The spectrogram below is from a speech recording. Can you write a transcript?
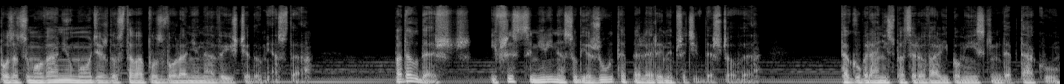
Po zacumowaniu młodzież dostała pozwolenie na wyjście do miasta. Padał deszcz i wszyscy mieli na sobie żółte peleryny przeciwdeszczowe. Tak ubrani spacerowali po miejskim deptaku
